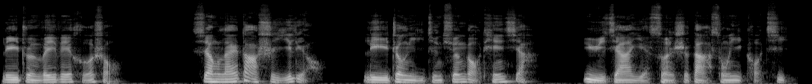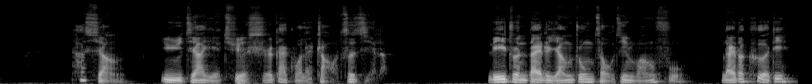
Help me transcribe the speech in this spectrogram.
李准微微合手，想来大事已了，李正已经宣告天下，玉家也算是大松一口气。他想。玉家也确实该过来找自己了。李准带着杨忠走进王府，来到客店，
